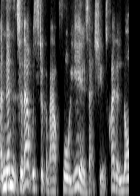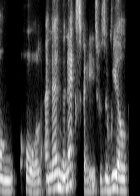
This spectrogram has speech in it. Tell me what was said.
And then, so that was took about four years, actually. It was quite a long haul. And then the next phase was a real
